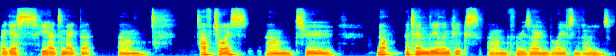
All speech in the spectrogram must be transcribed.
I guess he had to make that um, tough choice um, to not attend the Olympics um, for his own beliefs and values.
